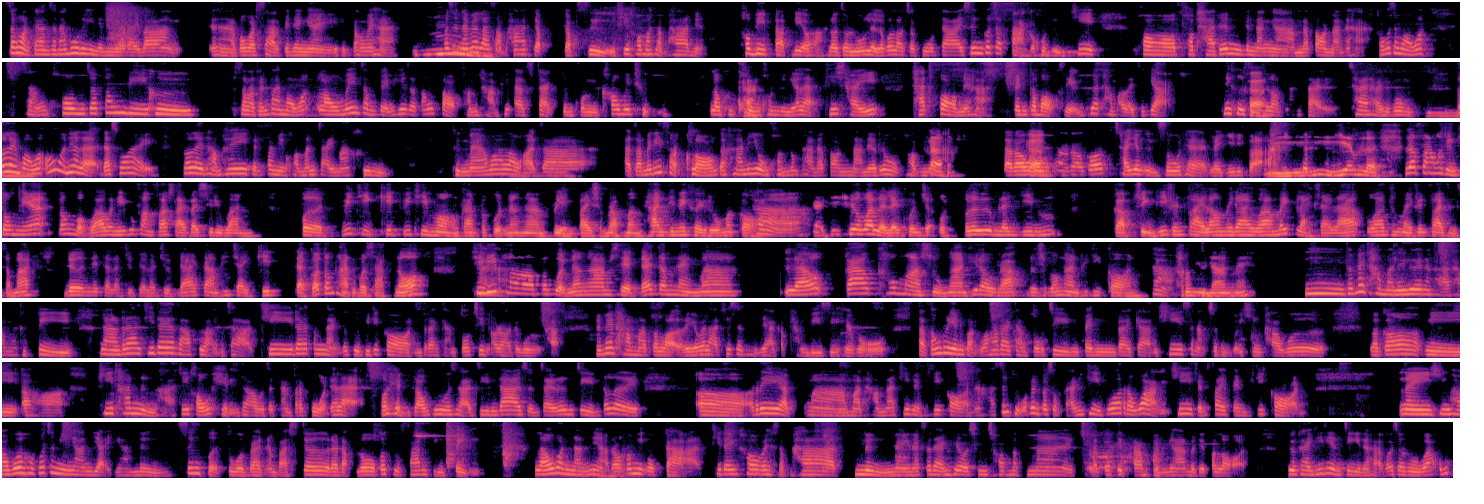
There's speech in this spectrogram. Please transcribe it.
จังหวัดกาญจนบุรีเนี่ยมีอะไรบ้างอ่าประวัติศาสตร์เป็นยังไงถูกต้องไหมคะเพราะฉะนั้นเวลาสัมภาษณ์กับกับสื่อที่เขามาสัมภาษณ์เนี่ยเขาบีบแป๊บเดียวค่ะ เราจะรู้เลยแล้วว่าเราจะพูดได้ ซึ่งก็จะต่างกับคนอื่นที่ พอพอแพทเทิร์นเป็นนางงามนะตอนนั้นนะคะเขาก็จะมองว่าสังคมจะต้องดีคือ สำหรับเฟรนไฟมองว่าเราไม่จำเป็นที่จะต้องตอบคำถามที่ abstract จนคนเข้าไม่ถึง เราคือคนค่ะคนหนึ่งเนี่ยแหละ ที่ใช้แพลตฟอร์มเนี่ยค่ะ เป็นกระบอกเสียงเพื่อทำอะไรสักอย่าง นี่คือสิ่งค่ะที่เราตั้งใจใช่ค่ะพี่ปุ้มก็เลยมองว่าโอ้เนี่ยแหละ that's why ก็เลยทำให้เป็นฟันมีความมั่นใจมากขึ้น ถึงแม้ว่าเราอาจจะอาจจะไม่ได้สอดคล้องกับค่านิยมความต้องการณตอนนั้นในเรื่องของความหนักค่ะแต่เราค่ะเราก็ใช้อย่างอื่นสู้แทนอะไรอย่างนี้ดีกว่านี่เยี่ยมเลย แล้วฟังมาถึงตรงเนี้ยต้องบอกว่าวันนี้ผู้ฟังฟ้าสายใบสิริวัล เปิดวิธีคิดวิธีมองของการประกวดนางงามเปลี่ยนไปสำหรับบางท่านที่ไม่เคยรู้มาก่อนค่ะแต่ที่เชื่อว่าหลาย ๆ คนจะอดปลื้มและยิ้มกับสิ่งที่เฟรนช์ฟรายเล่าไม่ได้ว่าไม่แปลกใจแล้วว่าทำไมเฟรนช์ฟรายถึงสามารถเดินในแต่ละจุดแต่ละจุดได้ตามที่ใจคิด แต่ก็ต้องผ่านอุปสรรคเนาะทีนี้พค่ะอประกวดนางงามเสร็จได้ตำแหน่งมา แล้วก้าวเข้ามาสู่งานที่เรารัก โดยเฉพาะงานพิธีกรค่ะทำอยู่นานไหม อืมเฟนไม่ทำมาเรื่อย ๆ นะคะทำมาทุกปี งานแรกที่ได้รับหลังจากที่ได้ตำแหน่งก็คือพิธีกร รายการโต๊ะจีน around the world ค่ะเฟนไม่ทำมาตลอดระยะเวลาที่เซ็นสัญญากับทาง BC Hero แต่ต้องเรียนก่อนว่ารายการโต๊ะจีนเป็นรายการที่สนับสนุนโดย King Power แล้วก็มีพี่ท่านหนึ่งค่ะที่เขาเห็นเราจากการประกวดได้แหละเขาเห็นเราพูดภาษาจีนได้สนใจเรื่องจีนก็เลยเรียกมามาทำหน้าที่เป็นพิธีกรนะคะซึ่งถือว่าเป็นประสบการณ์ที่ดีเพราะว่าระหว่างที่เฟนไฟเป็นพิธีกร ใน King Power เขาก็จะมีงานใหญ่งานหนึ่ง ซึ่งเปิดตัวแบรนด์ Ambassador ระดับโลกก็คือฟ้านปิงปิงแล้ววันนั้นเนี่ยเราก็มีโอกาสที่ได้เข้าไปสัมภาษณ์หนึ่งในนักแสดงที่เราชื่นชอบมากๆ แล้วก็ติดตามผลงานมาโดยตลอด คือใครที่เรียนจีนนะคะ ก็จะรู้ว่าโอ้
